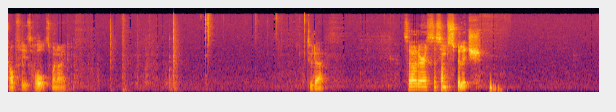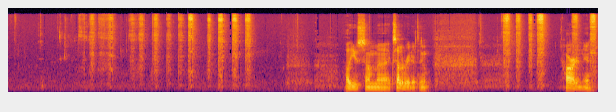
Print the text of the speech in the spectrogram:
Hopefully it holds when I to that. So there is some spillage. I'll use some uh, accelerator to harden it.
